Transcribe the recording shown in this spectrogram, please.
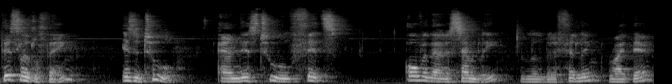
This little thing is a tool and this tool fits over that assembly, a little bit of fiddling right there.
